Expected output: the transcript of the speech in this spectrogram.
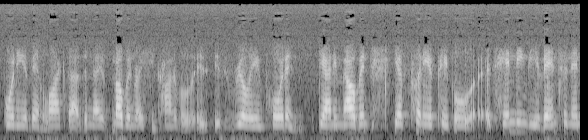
sporting event like that. The Melbourne Racing Carnival is, is really important down in Melbourne. You have plenty of people attending the event, and then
